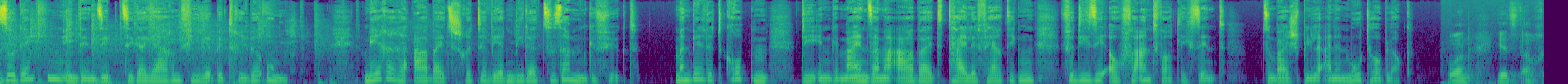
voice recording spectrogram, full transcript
So denken in den 70er Jahren viele Betriebe um. Mehrere Arbeitsschritte werden wieder zusammengefügt. Man bildet Gruppen, die in gemeinsamer Arbeit Teile fertigen, für die sie auch verantwortlich sind, zum Beispiel einen Motorblock man jetzt auch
